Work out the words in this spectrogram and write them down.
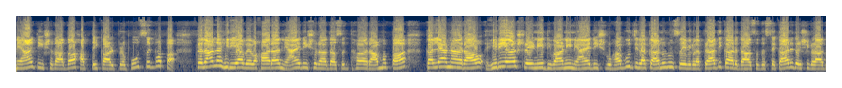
ನ್ಯಾಯಾಧೀಶರಾದ ಹತ್ತಿಕಾಳ್ ಪ್ರಭು, ಸಿದ್ದಪ್ಪ, ಪ್ರಧಾನ ಹಿರಿಯ ವ್ಯವಹಾರ ನ್ಯಾಯಾಧೀಶರಾದ ಸಿದ್ದರಾಮಪ್ಪ ಕಲ್ಯಾಣರಾವ್ ಹಿರಿಯ ಶ್ರೇಣಿ ದಿವಾಣಿ ನ್ಯಾಯಾಧೀಶರು ಹಾಗೂ ಜಿಲ್ಲಾ ಕಾನೂನು ಸೇವೆಗಳ ಪ್ರಾಧಿಕಾರದ ಸದಸ್ಯ ಕಾರ್ಯದರ್ಶಿಗಳಾದ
